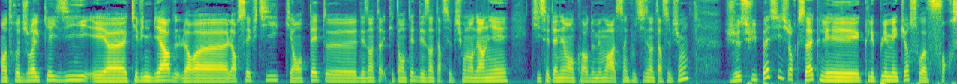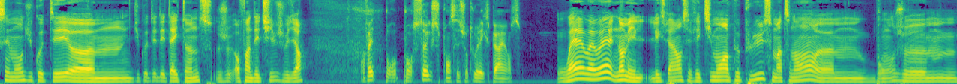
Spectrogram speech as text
Entre Jurel Casey et euh, Kevin Byard, leur euh, leur safety, qui est en tête euh, des qui était en tête des interceptions l'an dernier, qui cette année a encore de mémoire à 5 ou 6 interceptions. Je suis pas si sûr que ça, que les, que les playmakers soient forcément du côté, euh, du côté des Titans, je- enfin des Chiefs, je veux dire. En fait, pour, pour Suggs, je pensais surtout à l'expérience. Ouais, ouais, ouais. Non, mais l'expérience, effectivement, un peu plus. Maintenant, euh, bon, je,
